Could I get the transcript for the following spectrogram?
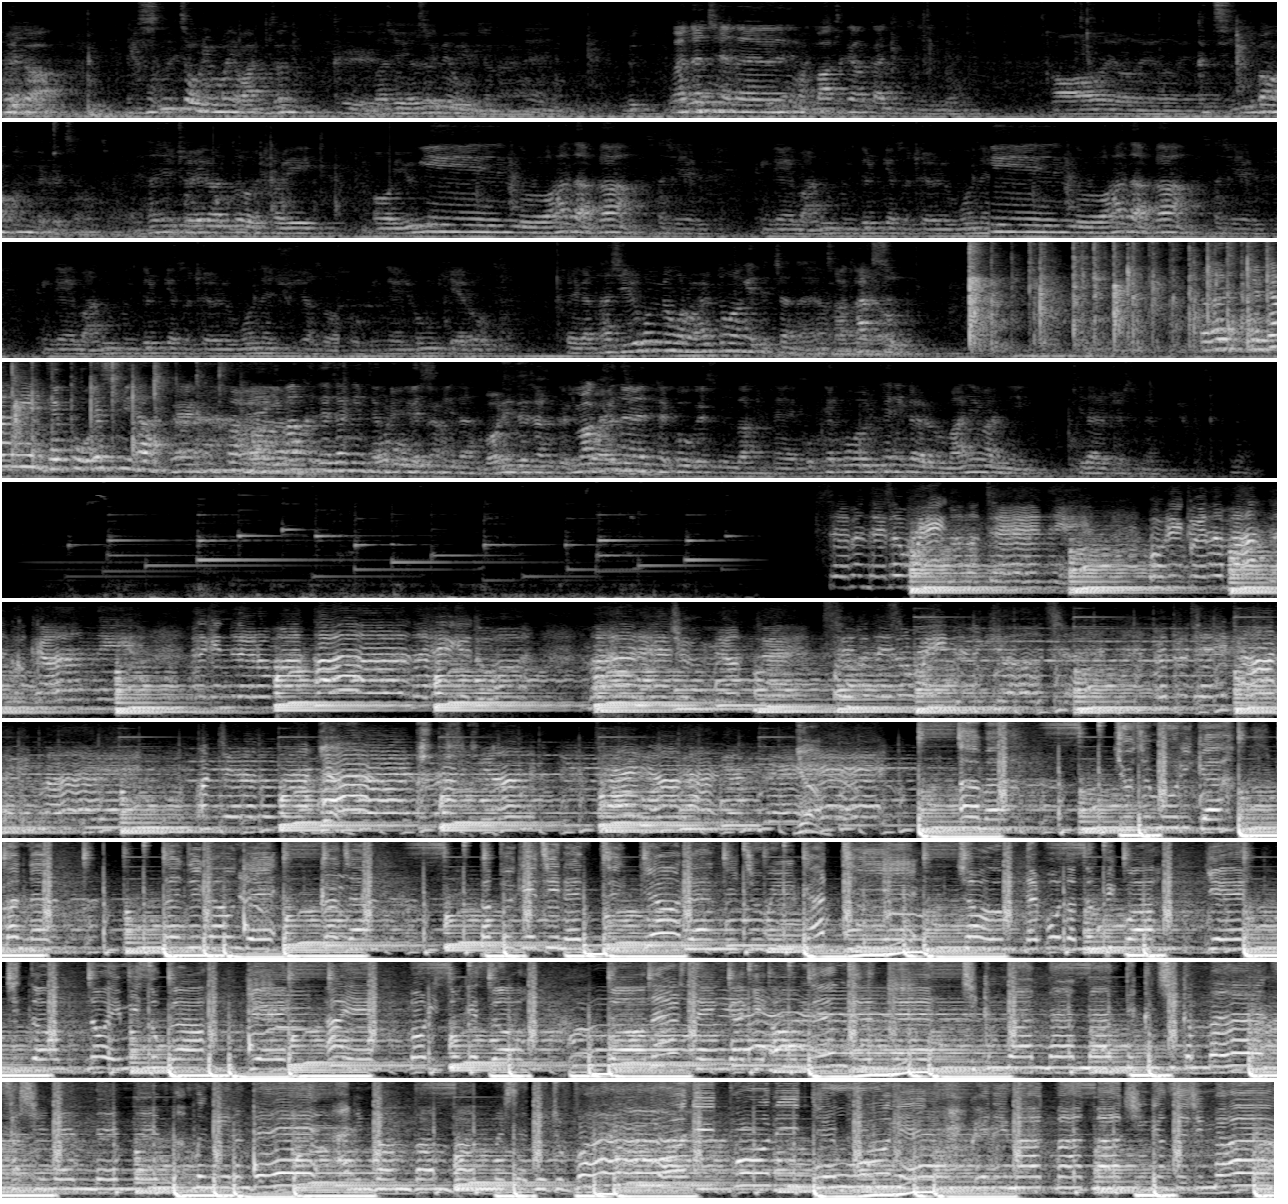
저희가 진짜 오랜만에 완전 그 맞아요, 여섯 명. 잖아요 네. 완전체는 마스크형까지지 이제. 어여여여. 그치 이방 돼 그쵸 맞죠 네, 사실 저희가 또 저희 어, 6인으로 하다가 사실 굉장히 많은 분들께서 저희를 응원해 6인으로 하다가 사실 굉장히 많은 분들께서 저희를 응원해 주셔서 또 굉장히 좋은 기회로 저희가 다시 7명으로 활동하게 됐잖아요. 맞아요. 박수. 자, 다시 대장님 데리고 오겠습니다. 네. 네, 이마크 대장님 데리고 머리 오겠습니다. 머리 대장 될 이마크는 데리고 오겠습니다. 네, 꼭 데리고 올 테니까 여러분 많이 많이 기다려 주셨으면 좋겠습니다. 네. Seven days a week 남아 요즘 우리가 만난 날들 가운데 가장 바쁘게 지낸 특별한 일주일 같지 yeah. 처음 날 보던 눈빛과 yeah. 짙던 너의 미소가 yeah. 아예 머릿속에서 떠날 생각이 없는 듯해 지금 난난 나한테 큰 시간만 사실 내내내 맘은 이런데 아닌 밤밤밤을 새도 좋아 보니 보니 막 신경 쓰지 마.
